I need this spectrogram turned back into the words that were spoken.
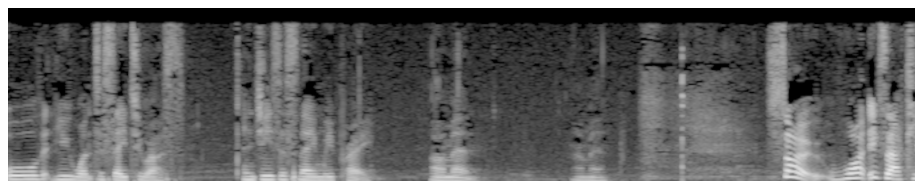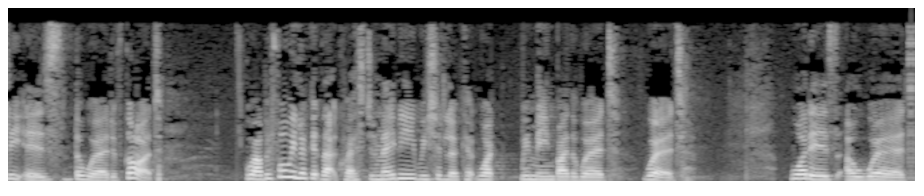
all that you want to say to us? In Jesus' name we pray. Amen. Amen. So, what exactly is the Word of God? Well, before we look at that question, maybe we should look at what we mean by the word word. What is a word?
